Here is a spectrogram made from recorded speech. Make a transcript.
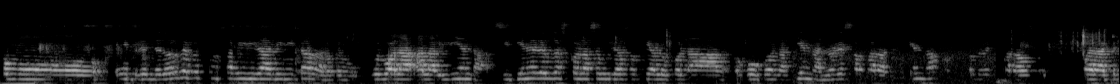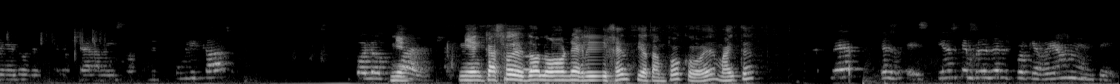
como emprendedor de responsabilidad limitada, lo que vuelvo a la, a la vivienda, si tiene deudas con la seguridad social o con la, o con la hacienda, no le salva la vivienda, porque solo es para, otros- para acreedores que no sean administraciones públicas. Con lo Bien. cual, Ni en caso de dolo o negligencia tampoco, ¿eh, Maite? es- es- tienes que emprender es porque realmente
